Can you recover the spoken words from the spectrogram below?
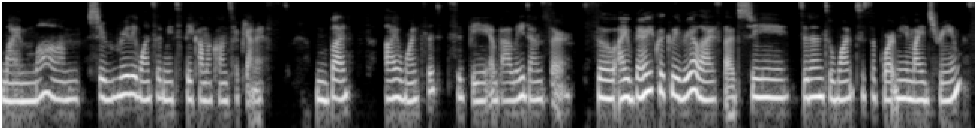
my mom, she really wanted me to become a concert pianist, but I wanted to be a ballet dancer. So I very quickly realized that she didn't want to support me in my dreams.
